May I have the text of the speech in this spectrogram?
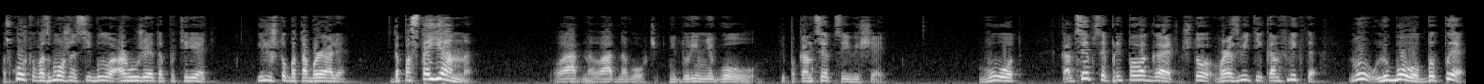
А сколько возможностей было оружие это потерять? Или чтобы отобрали? Да постоянно. Ладно, ладно, Вовчик, не дури мне голову. Ты по концепции вещай. Вот. Концепция предполагает, что в развитии конфликта, ну, любого БП,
